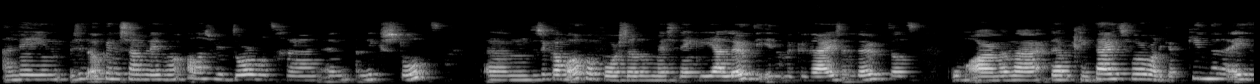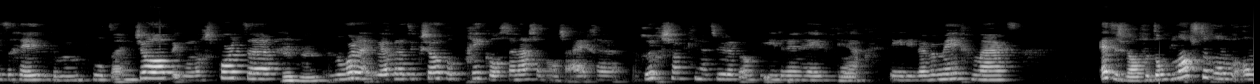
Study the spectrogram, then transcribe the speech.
Alleen, we zitten ook in een samenleving waar alles weer door moet gaan en niks stopt. Ehm, dus ik kan me ook wel voorstellen dat mensen denken, ja leuk die innerlijke reis en leuk dat omarmen, maar daar heb ik geen tijd voor, want ik heb kinderen eten te geven, ik heb een fulltime job, ik moet nog sporten. Mhm. We, worden, we hebben natuurlijk zoveel prikkels. Daarnaast hebben we ons eigen rugzakje natuurlijk ook die iedereen heeft van Ja. dingen die we hebben meegemaakt. Het is wel verdomd lastig om, om,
